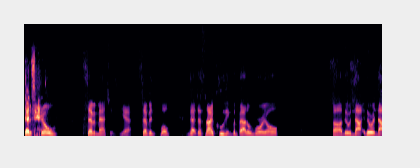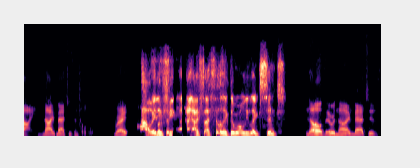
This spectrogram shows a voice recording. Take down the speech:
That's the show. Seven matches. Yeah, seven. Well, that, that's not including the battle royal. Uh, there were nine. There were nine. Nine matches in total. Right. wow. It didn't feel. I, I I felt like there were only like six. No, there were nine matches,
